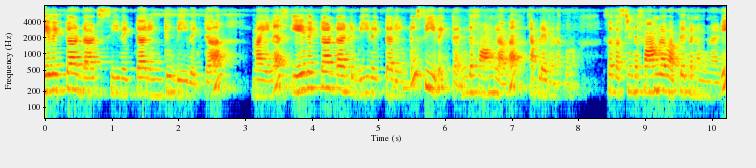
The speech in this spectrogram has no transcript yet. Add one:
a vector dot c vector into b vector minus a vector dot b vector into c vector. இந்த ஃபார்முலாவை அப்ளை பண்ண போகிறோம் ஸோ ஃபர்ஸ்ட் இந்த ஃபார்முலாவை அப்ளை பண்ண முன்னாடி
